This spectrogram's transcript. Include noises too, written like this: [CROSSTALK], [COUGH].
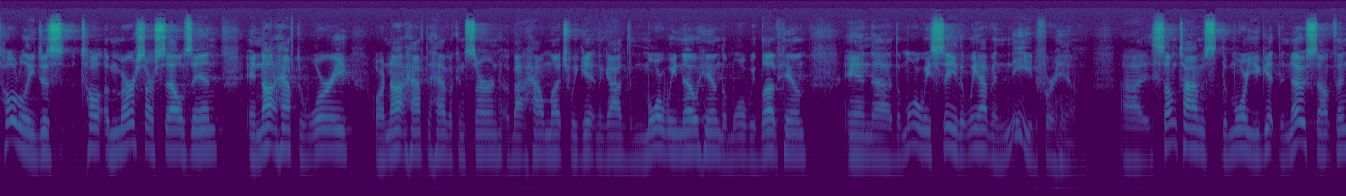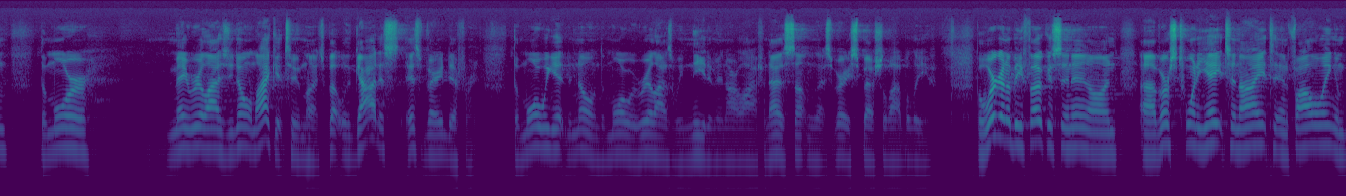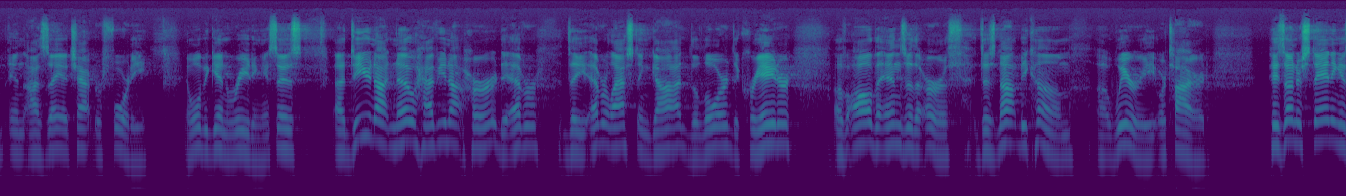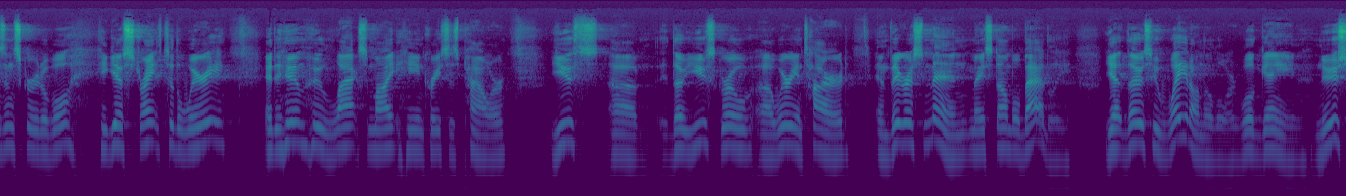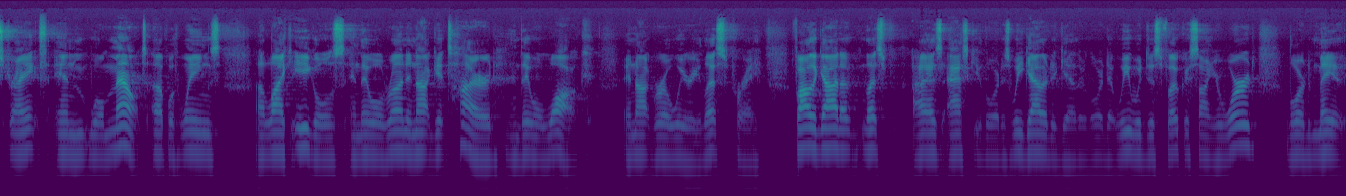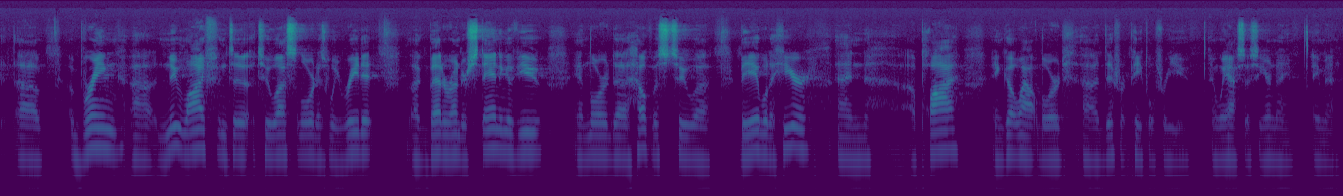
totally just to- immerse ourselves in and not have to worry or not have to have a concern about how much we get in God. The more we know Him, the more we love Him, and uh, the more we see that we have a need for Him. Uh, sometimes the more you get to know something, the more you may realize you don't like it too much. But with God, it's, it's very different. The more we get to know Him, the more we realize we need Him in our life. And that is something that's very special, I believe. But we're going to be focusing in on uh, verse 28 tonight and following in, in, Isaiah chapter 40. And we'll begin reading. It says, uh, Do you not know, have you not heard, the, ever, the everlasting God, the Lord, the creator of all the ends of the earth, does not become uh, weary or tired. His understanding is inscrutable. He gives strength to the weary, and to him who lacks might, he increases power. Youths, uh, though youths grow uh, weary and tired, and vigorous men may stumble badly, yet those who wait on the Lord will gain new strength and will mount up with wings uh, like eagles, and they will run and not get tired, and they will walk and not grow weary. Let's pray. Father God, uh, let's I ask you, Lord, as we gather together, Lord, that we would just focus on your word. Lord, may it uh, bring uh, new life into to us, Lord, as we read it, a better understanding of you. And Lord, uh, help us to uh, be able to hear and uh, apply and go out, Lord, uh, different people for you. And we ask this in your name. Amen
